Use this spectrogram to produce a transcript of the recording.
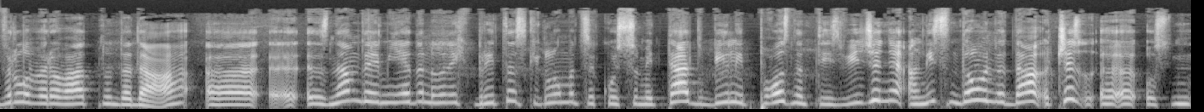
vrlo verovatno da da. Uh, znam da je mi jedan od onih britanskih glumaca koji su mi tad bili poznati iz viđanja, ali nisam dovoljno, da, čez, uh,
